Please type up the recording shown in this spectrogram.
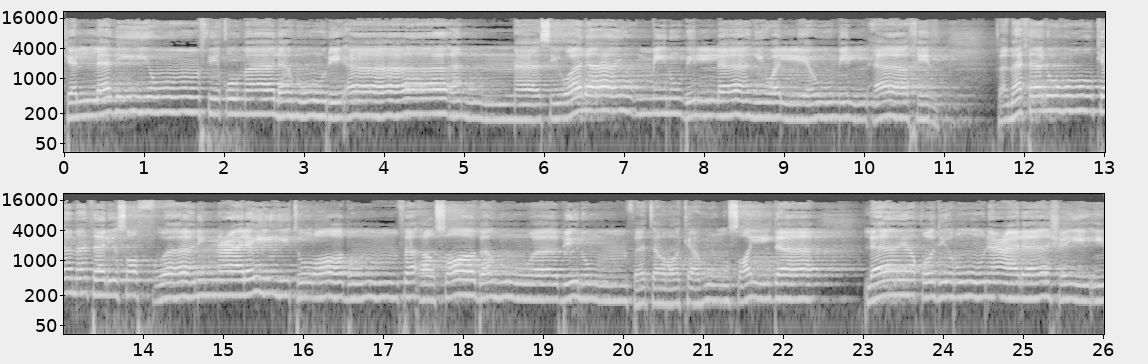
كالذي ينفق ماله رئاء الناس ولا يؤمن بالله واليوم الآخر. فمثله كمثل صفوان عليه تراب فأصابه وابل فتركه صلدا. لا يقدرون على شيء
